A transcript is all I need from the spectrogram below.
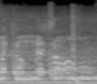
I sing my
